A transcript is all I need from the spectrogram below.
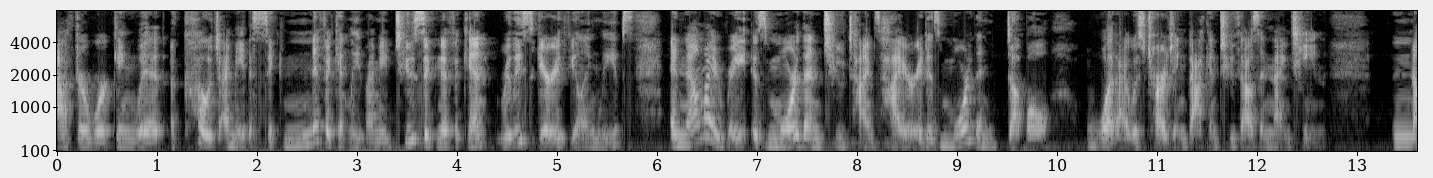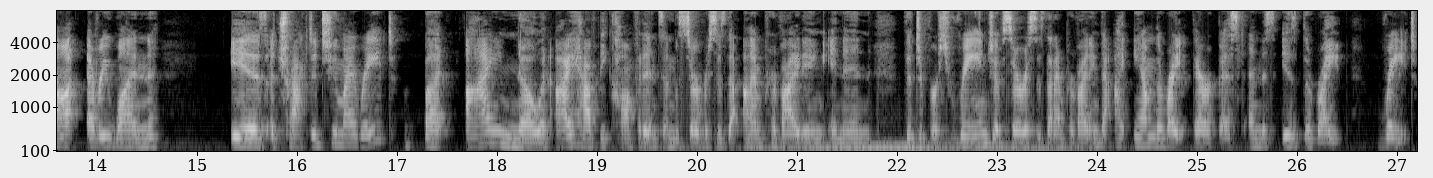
after working with a coach, I made a significant leap. I made two significant, really scary feeling leaps. And now my rate is more than two times higher. It is more than double what I was charging back in 2019. Not everyone is attracted to my rate, but I know and I have the confidence in the services that I'm providing and in the diverse range of services that I'm providing that I am the right therapist and this is the right rate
